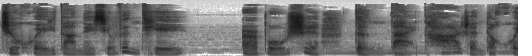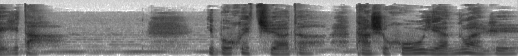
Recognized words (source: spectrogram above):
去回答那些问题，而不是等待他人的回答，你不会觉得他是胡言乱语，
